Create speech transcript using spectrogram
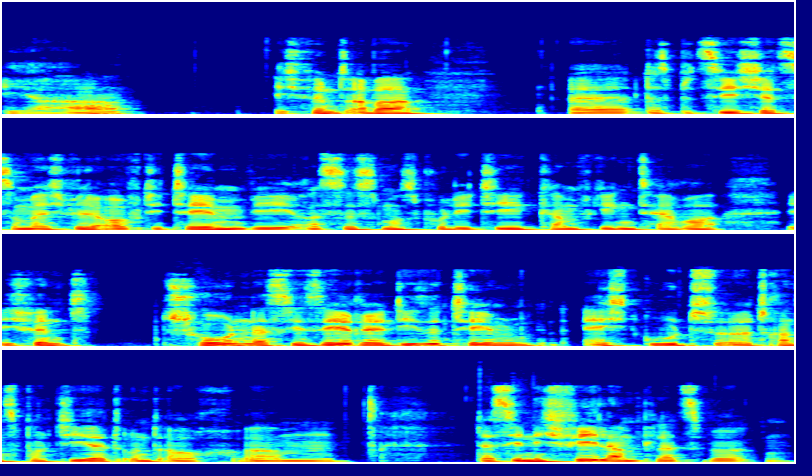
Ja, ich finde aber, äh, das beziehe ich jetzt zum Beispiel auf die Themen wie Rassismus, Politik, Kampf gegen Terror. Ich finde schon, dass die Serie diese Themen echt gut äh, transportiert und auch, ähm, dass sie nicht fehl am Platz wirken.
